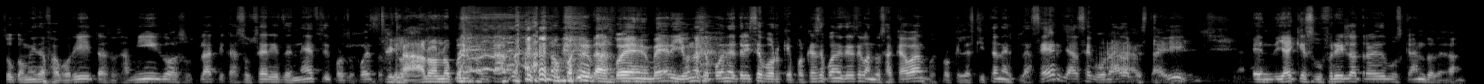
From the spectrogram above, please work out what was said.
su comida favorita, sus amigos, sus pláticas, sus series de Netflix, por supuesto. Sí, claro, no pueden faltar. no pueden Las pueden ver y uno se pone triste porque, ¿por qué se pone triste cuando se acaban? Pues porque les quitan el placer, ya asegurado ah, que está ahí. En, y hay que sufrirlo otra vez buscándole, ¿verdad?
